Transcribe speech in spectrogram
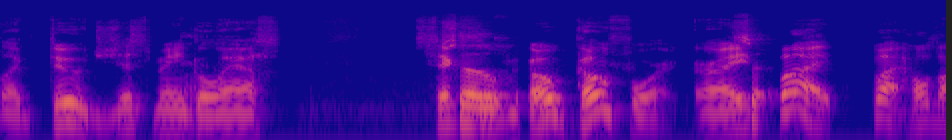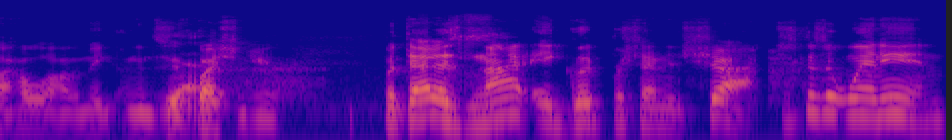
like dude, you just made yeah. the last six. So, go go for it. All right. So, but but hold on, hold on. Let me, I'm going to yeah. a question here. But that is not a good percentage shot. Just because it went in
